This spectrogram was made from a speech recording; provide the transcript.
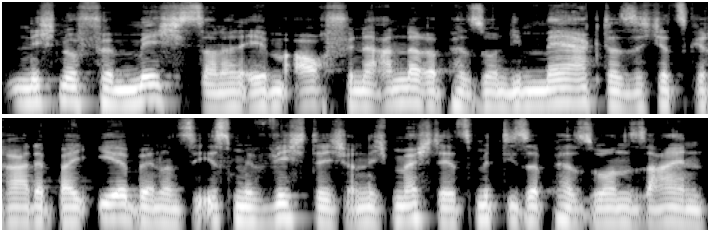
nicht nur für mich, sondern eben auch für eine andere Person, die merkt, dass ich jetzt gerade bei ihr bin und sie ist mir wichtig und ich möchte jetzt mit dieser Person sein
